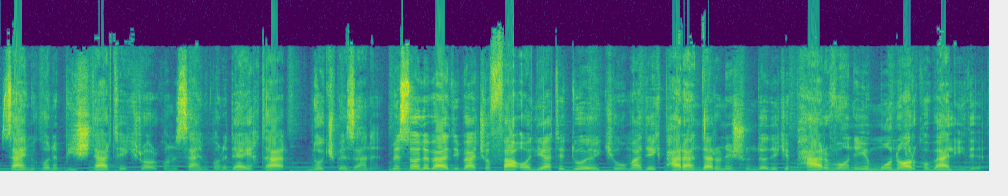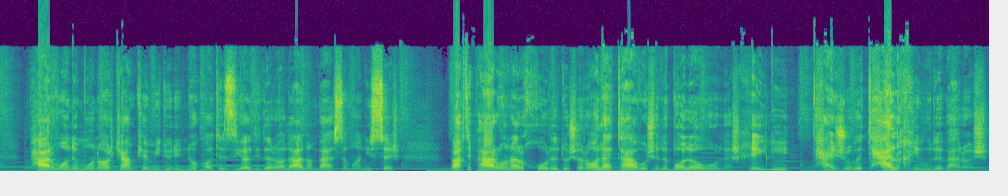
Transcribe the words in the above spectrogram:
سعی می‌کنه بیشتر تکرار کنه. سعی می‌کنه دقیق تر نک بزنه. مثال بعدی بچه فعالیت دوه که اومده یک پرنده رو نشون داده که پروانه مونارک رو بلعیده. پروانه مونارک هم که می‌دونید نکات زیادی داره حالا الان بحث ما نیستش. وقتی پروانه رو خورده دچار حالت تهوع شده بالا آوردش. خیلی تجربه تلخی بوده براش.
